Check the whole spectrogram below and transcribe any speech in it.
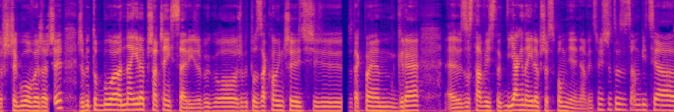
e, szczegółowe rzeczy, żeby to była najlepsza część serii, żeby go, żeby to zakończyć, że tak powiem, grę, e, zostawić jak najlepsze wspomnienia, więc myślę, że to jest ambicja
